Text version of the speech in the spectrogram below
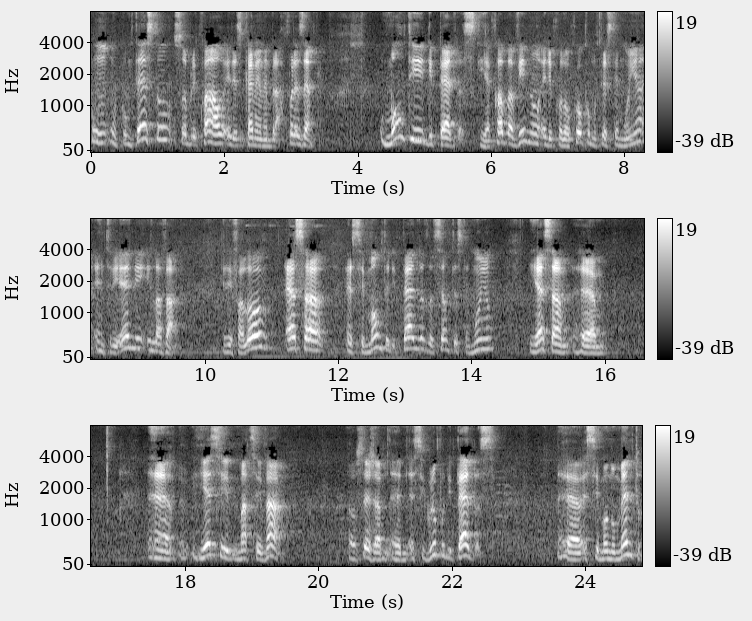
com o contexto sobre o qual eles querem lembrar. Por exemplo, o monte de pedras que Jacob Avino ele colocou como testemunha entre ele e Lavan. Ele falou: essa esse monte de pedras vai ser um testemunho e essa é, é, e esse matzevá, ou seja, esse grupo de pedras, é, esse monumento,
